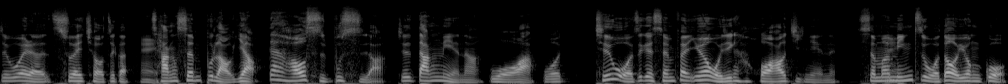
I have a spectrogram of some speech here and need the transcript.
是为了追求这个长生不老药，但好死不死啊！就是当年啊，我啊，我其实我这个身份，因为我已经活好几年了，什么名字我都有用过，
